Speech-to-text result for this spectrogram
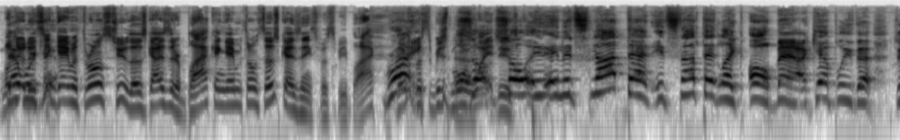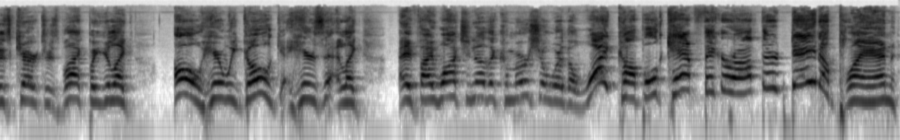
Well, that dude, it's in Game of Thrones too. Those guys that are black in Game of Thrones, those guys ain't supposed to be black. They're supposed to be just more so, white dudes. So, and it's not that it's not that like, oh man, I can't believe that this character is black. But you're like, oh, here we go. Here's. Like, if I watch another commercial where the white couple can't figure out their data plan,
